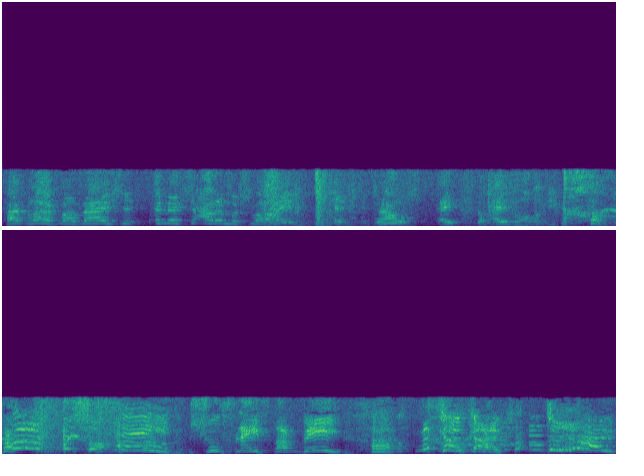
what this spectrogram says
hij blijft maar wijzen en met zijn armen zwaaien. En, trouwens, hé, hey, nog even over die... Nee! Soufflé flambé. Ah, mijn kuit uit! Eruit!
